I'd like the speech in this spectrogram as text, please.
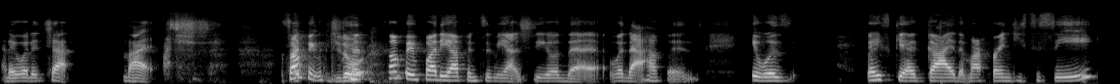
and they want to chat. Like just- something do you know something funny happened to me actually on there when that happened. It was basically a guy that my friend used to see.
